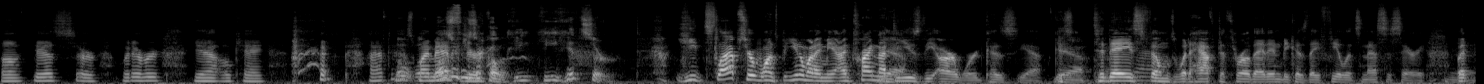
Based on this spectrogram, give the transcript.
"Oh yes, sir, whatever, yeah, okay." I have to ask my Well, manager physical. He he hits her. He slaps her once, but you know what I mean. I'm trying not Yeah. to use the R word because yeah, 'cause Yeah. today's Yeah. films would have to throw that in because they feel it's necessary. But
